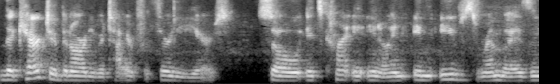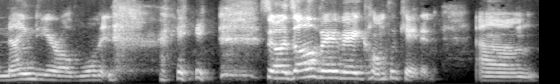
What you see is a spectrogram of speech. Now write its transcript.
the character had been already retired for 30 years. So it's kind of, you know, in, in Eve Zaremba is a 90 year old woman, right? So it's all very, very complicated. Um,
